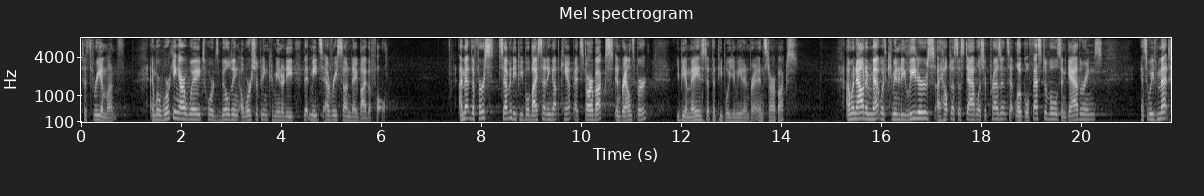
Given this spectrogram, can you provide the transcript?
to three a month. And we're working our way towards building a worshiping community that meets every Sunday by the fall. I met the first 70 people by setting up camp at Starbucks in Brownsburg. You'd be amazed at the people you meet in, in Starbucks. I went out and met with community leaders. I helped us establish a presence at local festivals and gatherings. And so we've met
